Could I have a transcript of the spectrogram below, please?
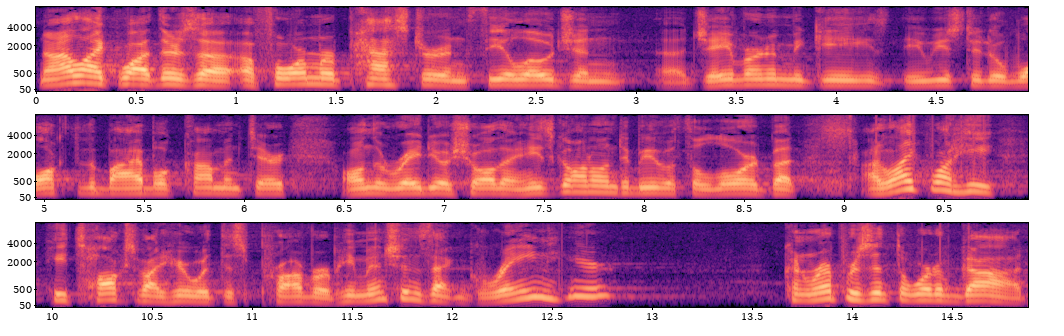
Now, I like what there's a, a former pastor and theologian, uh, J. Vernon McGee. He used to do a walk through the Bible commentary on the radio show, all that. And he's gone on to be with the Lord. But I like what he, he talks about here with this proverb. He mentions that grain here can represent the Word of God.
